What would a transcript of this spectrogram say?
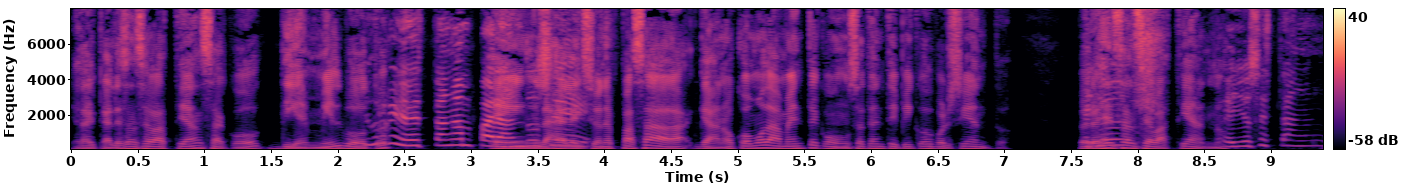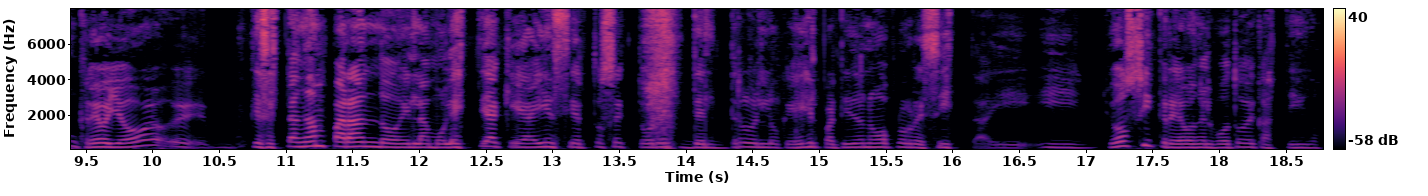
El alcalde de San Sebastián sacó 10 mil Yo votos creo que ellos están en amparándose. las elecciones pasadas, ganó cómodamente con un 70 y pico por ciento. Pero es en San Sebastián, ¿no? Ellos están, creo yo, eh, que se están amparando en la molestia que hay en ciertos sectores dentro de lo que es el Partido Nuevo Progresista. Y, y yo sí creo en el voto de castigo.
